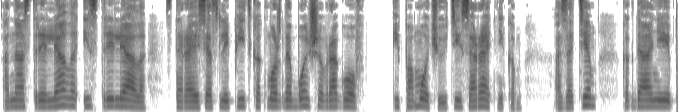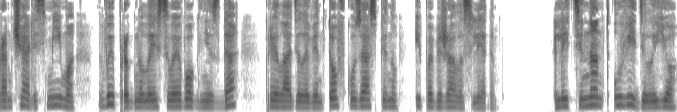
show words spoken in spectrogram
Она стреляла и стреляла, стараясь ослепить как можно больше врагов и помочь уйти соратникам, а затем, когда они промчались мимо, выпрыгнула из своего гнезда, приладила винтовку за спину и побежала следом. Лейтенант увидел ее,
